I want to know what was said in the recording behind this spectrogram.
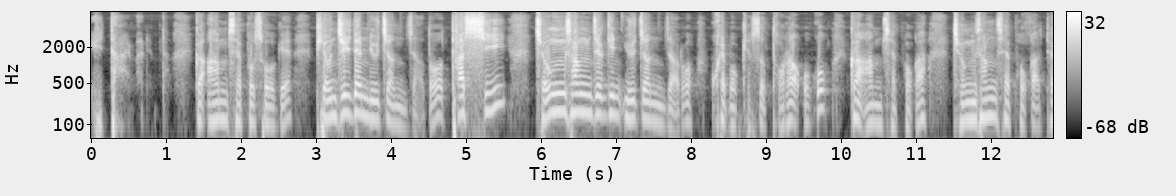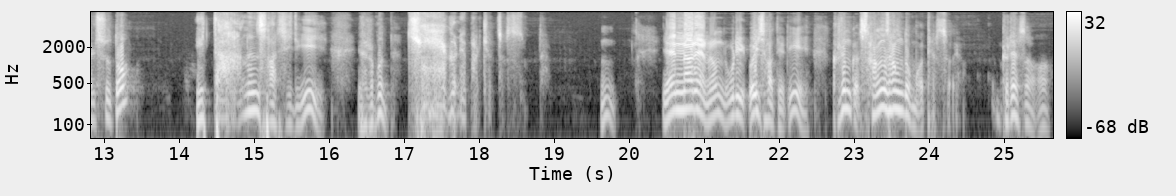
있다 이 말이에요. 그 암세포 속에 변질된 유전자도 다시 정상적인 유전자로 회복해서 돌아오고 그 암세포가 정상세포가 될 수도 있다는 사실이 여러분 최근에 밝혀졌습니다. 음. 옛날에는 우리 의사들이 그런 거 상상도 못했어요. 그래서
